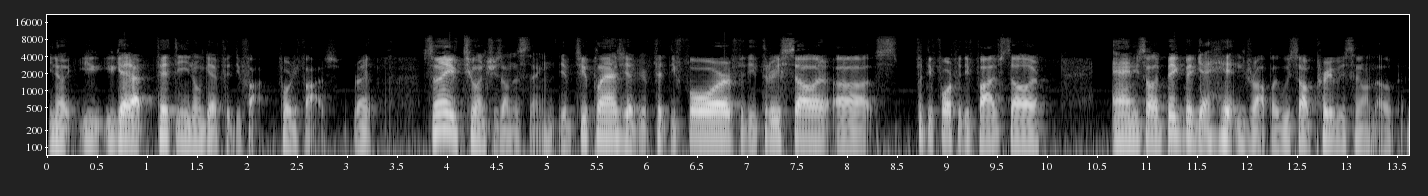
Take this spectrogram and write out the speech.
you know, you, you get at 50, you don't get 55, 45s, right? So now you have two entries on this thing. You have two plans. You have your 54, 53 seller, uh, 54, 55 seller, and you saw the big bid get hit and drop like we saw previously on the open.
